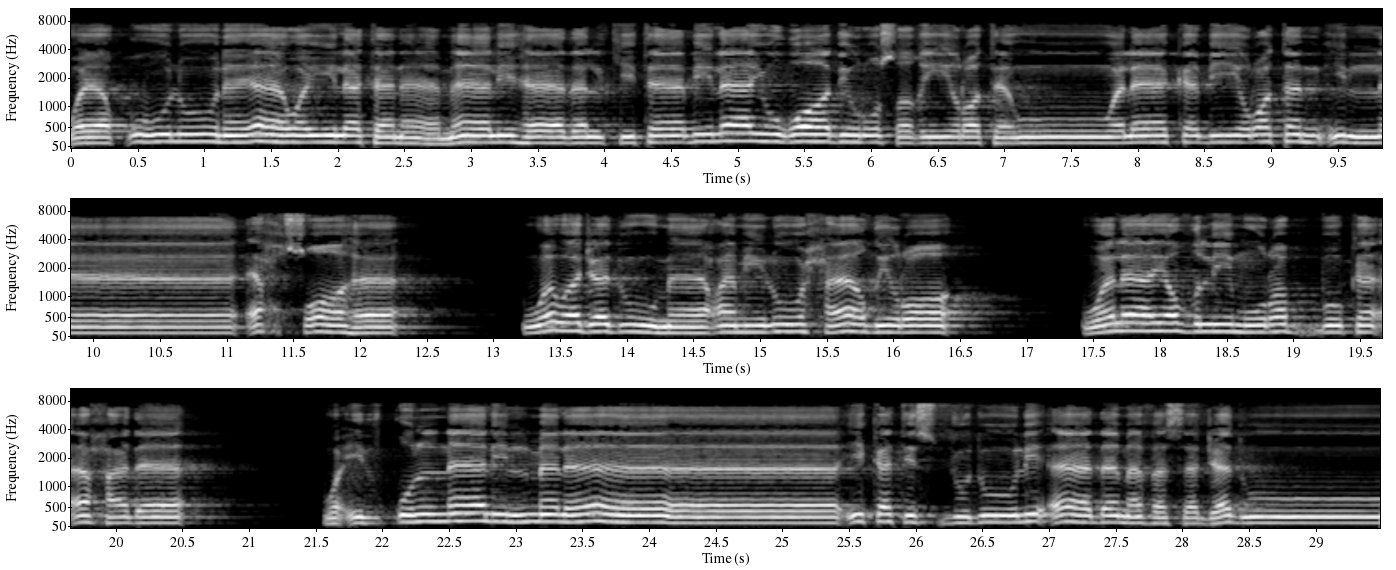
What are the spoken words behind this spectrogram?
ويقولون يا ويلتنا ما لهذا الكتاب لا يغادر صغيرة ولا كبيرة إلا أحصاها ووجدوا ما عملوا حاضرا ولا يظلم ربك أحدا وإذ قلنا للملائكة اسجدوا لآدم فسجدوا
